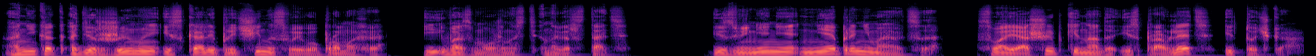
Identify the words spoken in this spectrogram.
они как одержимые искали причины своего промаха и возможность наверстать. Извинения не принимаются, свои ошибки надо исправлять и точка.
